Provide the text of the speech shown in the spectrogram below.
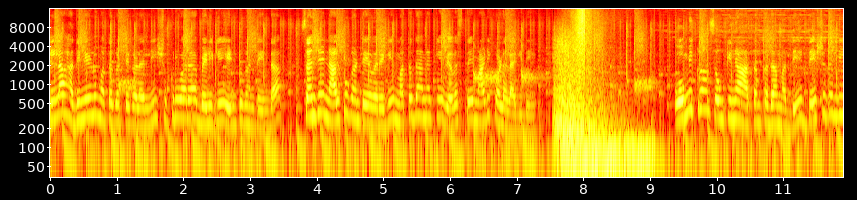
ಎಲ್ಲ ಹದಿನೇಳು ಮತಗಟ್ಟೆಗಳಲ್ಲಿ ಶುಕ್ರವಾರ ಬೆಳಿಗ್ಗೆ ಎಂಟು ಗಂಟೆಯಿಂದ ಸಂಜೆ ನಾಲ್ಕು ಗಂಟೆಯವರೆಗೆ ಮತದಾನಕ್ಕೆ ವ್ಯವಸ್ಥೆ ಮಾಡಿಕೊಳ್ಳಲಾಗಿದೆ. ಒಮಿಕ್ರಾನ್ ಸೋಂಕಿನ ಆತಂಕದ ಮಧ್ಯೆ ದೇಶದಲ್ಲಿ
